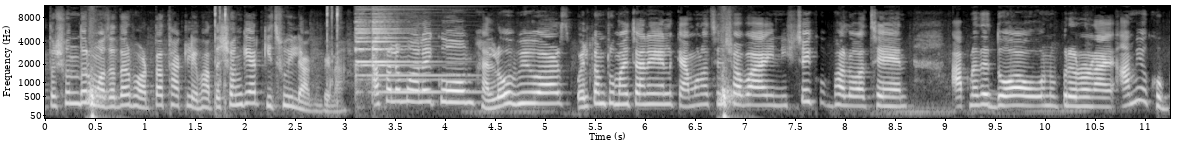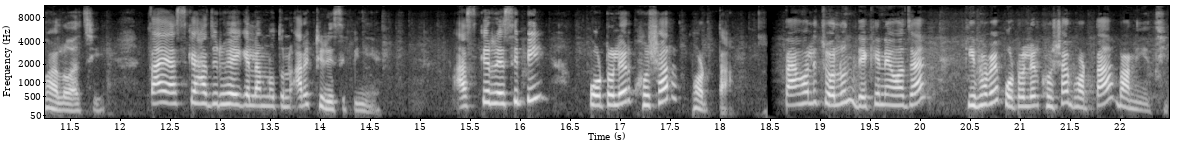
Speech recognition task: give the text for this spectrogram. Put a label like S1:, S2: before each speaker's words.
S1: এত সুন্দর, মজাদার ভর্তা থাকলে ভাতের সঙ্গে আর কিছুই লাগবে না। আসসালামু আলাইকুম, hello viewers, welcome to my channel, কেমন আছেন সবাই? নিশ্চয়ই খুব ভালো আছেন। আপনাদের দোয়া ও অনুপ্রেরণায় আমিও খুব ভালো আছি। তাই আজকে হাজির হয়ে গেলাম নতুন আরেকটি রেসিপি নিয়ে। আজকের রেসিপি পটলের খোসার ভর্তা। তাহলে চলুন দেখে নেওয়া যায় কীভাবে পটলের খোসার ভর্তা বানিয়েছি।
